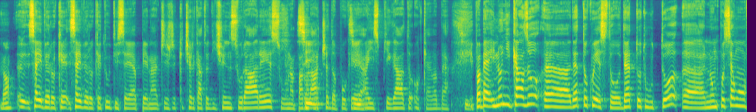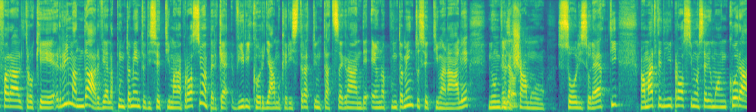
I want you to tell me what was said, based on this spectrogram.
No? Eh, sai, vero che, sai vero che tu ti sei appena cercato di censurare su una parolaccia sì, dopo che sì. hai spiegato. Ok, vabbè. Sì. Vabbè, in ogni caso, eh, detto questo, detto tutto, eh, non possiamo fare altro che rimandarvi all'appuntamento di settimana prossima perché vi ricordiamo che Ristretto in Tazza Grande è un appuntamento settimanale, non vi esatto. lasciamo soli soletti, ma martedì prossimo saremo ancora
